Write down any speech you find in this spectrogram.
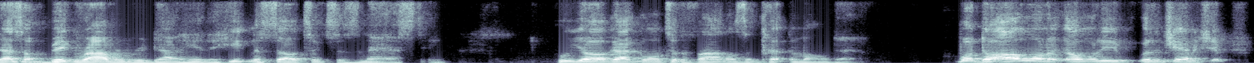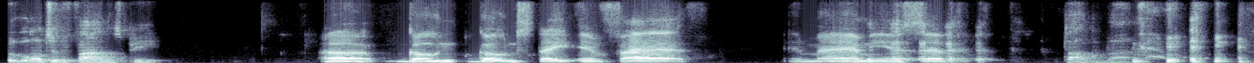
That's a big rivalry down here. The Heat and the Celtics is nasty. Who y'all got going to the finals and cutting them all down? Well, I want to. I want to win the championship. Who going to the finals, Pete? Uh, Golden Golden State in five, and Miami in seven. Talk about it.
